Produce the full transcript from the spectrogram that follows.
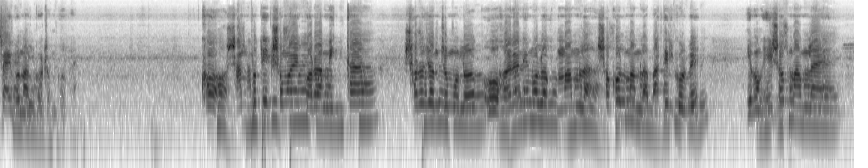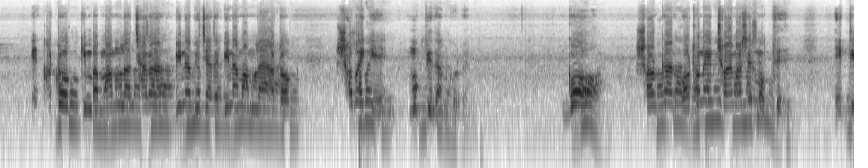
ট্রাইব্যুনাল গঠন করবে। খ সাম্প্রতিক সময়ে করা মিথ্যা ষড়যন্ত্রমূলক ও হয়রানিমূলক মামলা সকল মামলা বাতিল করবে এবং এসব মামলায় আটক কিংবা মামলা ছাড়া বিনা বিচারে বিনা মামলায় আটক সবাইকে মুক্তিদান করবে। গ সরকার গঠনের ছয় মাসের মধ্যে একটি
